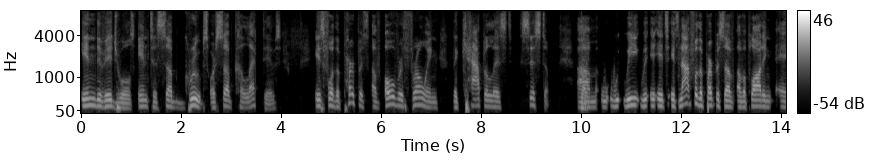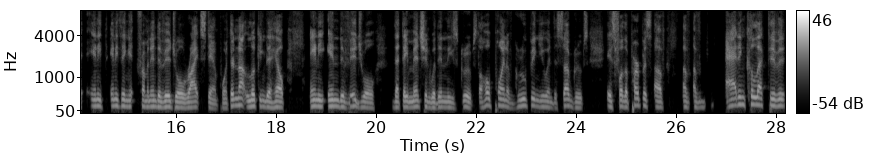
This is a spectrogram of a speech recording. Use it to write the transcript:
individuals into subgroups or sub collectives is for the purpose of overthrowing the capitalist system. Right. Um, we, we, it's it's not for the purpose of of applauding any anything from an individual rights standpoint. They're not looking to help any individual that they mention within these groups. The whole point of grouping you into subgroups is for the purpose of of of adding collective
